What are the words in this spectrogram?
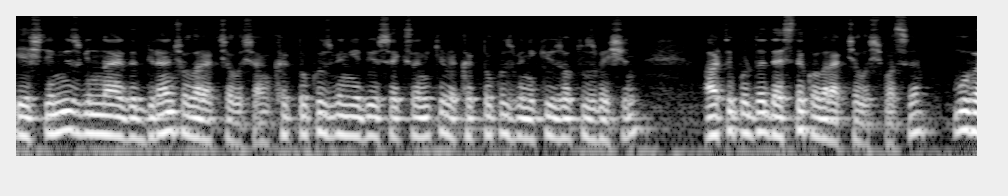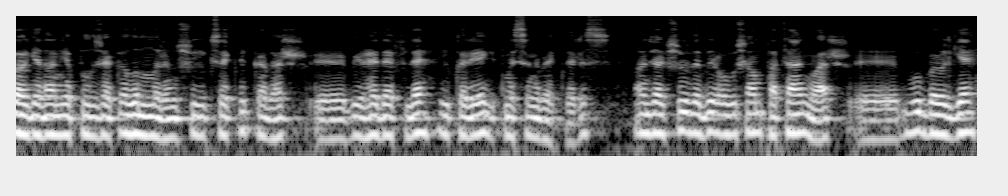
geçtiğimiz günlerde direnç olarak çalışan 49.782 ve 49.235'in artık burada destek olarak çalışması, bu bölgeden yapılacak alımların şu yükseklik kadar e, bir hedefle yukarıya gitmesini bekleriz. Ancak şurada bir oluşan patern var. E, bu bölge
